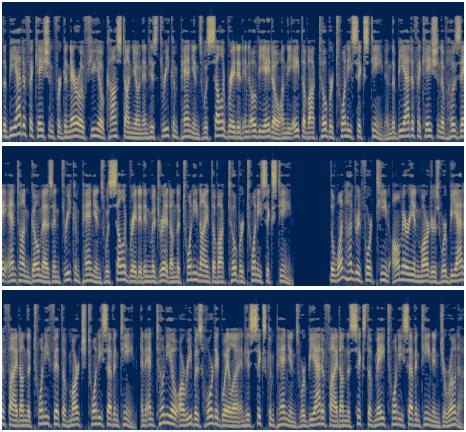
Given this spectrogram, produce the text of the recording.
The beatification for Gennaro Fueyo Castañón and his three companions was celebrated in Oviedo on 8 October 2016 and the beatification of José Antón Gómez and three companions was celebrated in Madrid on 29 October 2016. The 114 Almerian martyrs were beatified on 25 March 2017, and Antonio Arribas Hortiguela and his six companions were beatified on 6 May 2017 in Girona.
